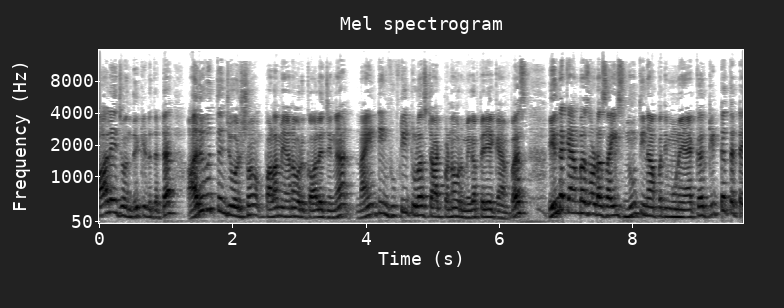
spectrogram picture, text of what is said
காலேஜ் வந்து கிட்டத்தட்ட அறுபத்தஞ்சு வருஷம் பழமையான ஒரு காலேஜுங்க நைன்டீன் பிப்டி டூல ஸ்டார்ட் பண்ண ஒரு மிகப்பெரிய கேம்பஸ் இந்த கேம்பஸோட சைஸ் நூத்தி நாற்பத்தி மூணு ஏக்கர் கிட்டத்தட்ட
